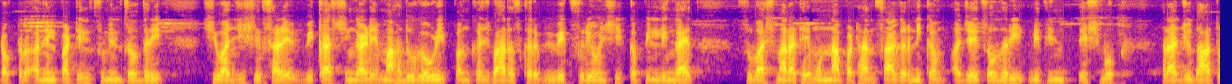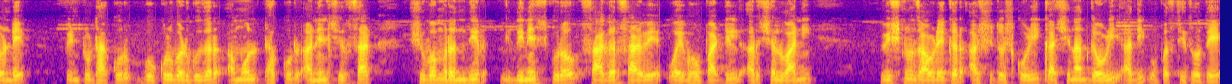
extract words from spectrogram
डॉक्टर अनिल पाटील सुनील चौधरी शिवाजी शिरसाळे विकास शिंगाडे महादू गवळी पंकज भारस्कर विवेक सूर्यवंशी कपिल लिंगायत सुभाष मराठे मुन्ना पठाण सागर निकम अजय चौधरी नितीन देशमुख राजू दहातोंडे पिंटू ठाकूर गोकुळ बडगुजर अमोल ठाकूर अनिल शिरसाट शुभम रणधीर दिनेश गुरव सागर साळवे वैभव पाटील अर्शल वाणी विष्णू जावडेकर आशुतोष कोळी काशीनाथ गवळी आदी उपस्थित होते.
